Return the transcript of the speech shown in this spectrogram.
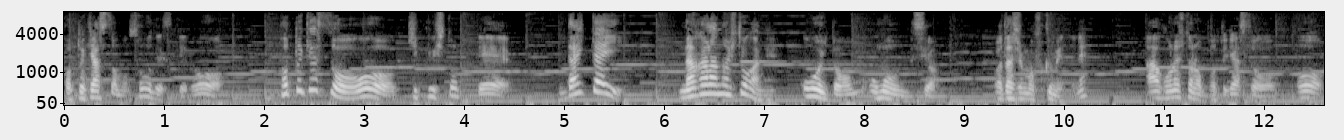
ポッドキャストもそうですけど、ポッドキャストを聞く人って、大体、ながらの人がね、多いと思うんですよ。私も含めてね。あ、この人のポッドキャストを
